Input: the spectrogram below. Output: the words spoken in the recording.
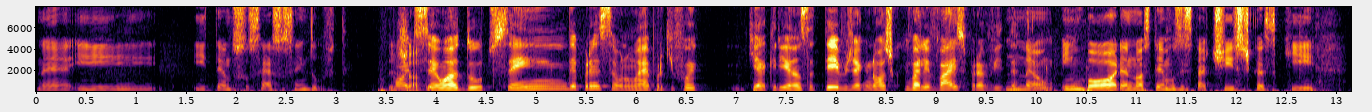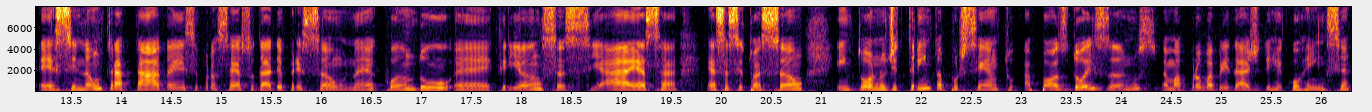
né, e, e tendo sucesso sem dúvida. Pode ser um adulto sem depressão, não é porque foi que a criança teve o diagnóstico que vai levar isso para a vida. Não, embora nós temos estatísticas que é, se não tratada esse processo da depressão, né, quando é, crianças, se há essa, essa situação, em torno de 30% após dois anos, é uma probabilidade de recorrência,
